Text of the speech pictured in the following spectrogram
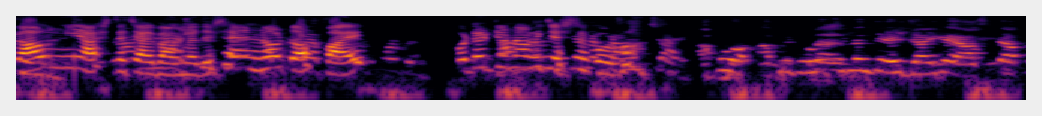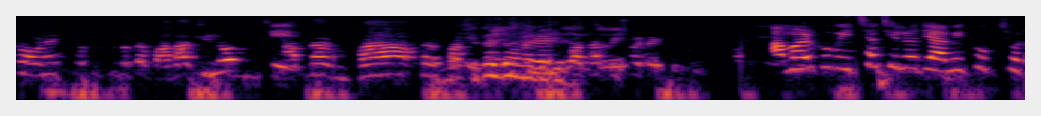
ক্রাউন নিয়ে আসতে চাই বাংলাদেশে। নো টপ ফাইভ ওটার জন্য আমি চেষ্টা করব। আপু আপনি বলেছিলেন যে এই জায়গায় আসতে আপনার অনেক প্রতিকূলতা বাধা ছিল। আপনার মা আপনার পাশে কথা বিষয়টা। আমার খুব ইচ্ছা ছিল যে আমি খুব ছোট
